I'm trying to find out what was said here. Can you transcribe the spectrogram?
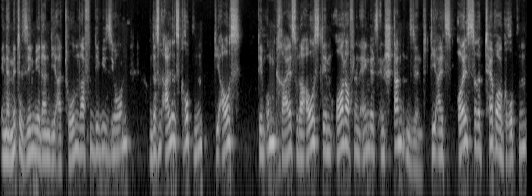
in der Mitte sehen wir dann die Atomwaffendivision. Und das sind alles Gruppen, die aus dem Umkreis oder aus dem Order of the Engels entstanden sind, die als äußere Terrorgruppen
